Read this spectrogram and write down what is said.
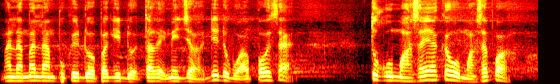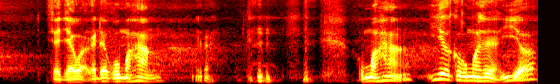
Malam-malam pukul 2 pagi duk tarik meja. Dia duk buat apa Ustaz? Tu rumah saya ke rumah siapa? Saya jawab kata rumah hang. Ya. rumah hang? Ya ke rumah saya? Ya.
